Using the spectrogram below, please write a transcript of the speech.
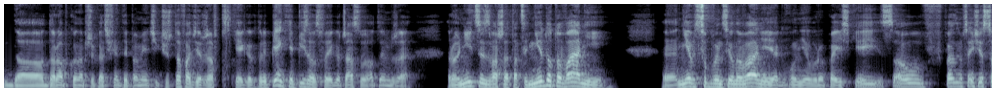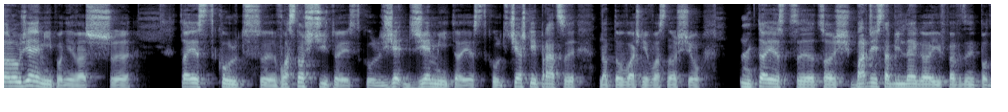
do dorobku na przykład świętej pamięci Krzysztofa Dzierżawskiego, który pięknie pisał swojego czasu o tym, że rolnicy, zwłaszcza tacy niedotowani niesubwencjonowanie jak w Unii Europejskiej są w pewnym sensie solą ziemi, ponieważ e, to jest kult własności, to jest kult ziemi, to jest kult ciężkiej pracy nad tą właśnie własnością. To jest e, coś bardziej stabilnego i w pewnym, pod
